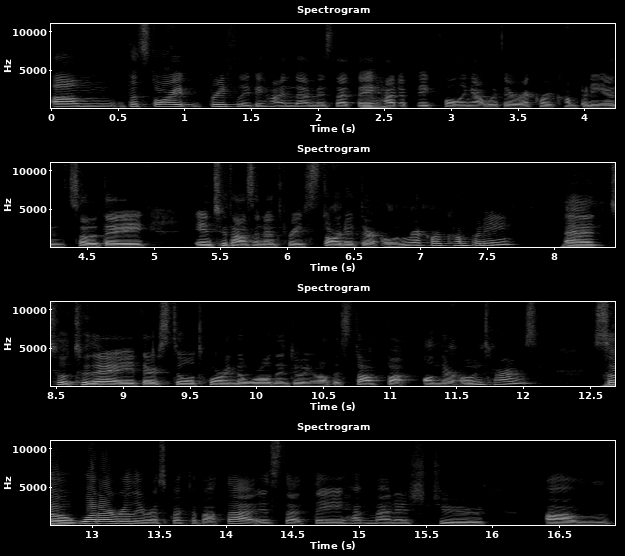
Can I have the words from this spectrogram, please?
um, the story briefly behind them is that they had a big falling out with their record company, and so they in 2003 started their own record company, and till today they're still touring the world and doing all this stuff, but on their own terms. So what I really respect about that is that they have managed to um,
